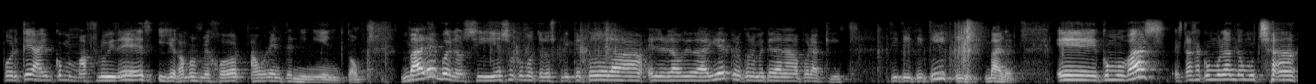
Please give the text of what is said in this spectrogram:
porque hay como más fluidez y llegamos mejor a un entendimiento. ¿Vale? Bueno, si eso como te lo expliqué todo en el audio de ayer, creo que no me queda nada por aquí. Vale. Eh, ¿Cómo vas? ¿Estás acumulando mucha,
